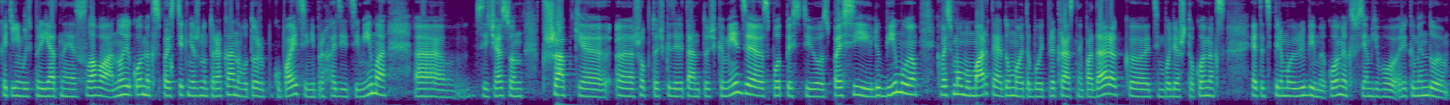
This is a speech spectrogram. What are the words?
какие-нибудь приятные слова. Ну и комикс «Спасти княжну Тараканову» тоже покупайте, не проходите мимо. Э, сейчас он в шапке э, shop.diletant.media с подписью «Спаси любимую». К 8 марта, я думаю, это будет прекрасный подарок, э, тем более, что комикс – это теперь мой любимый комикс, всем его рекомендую.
